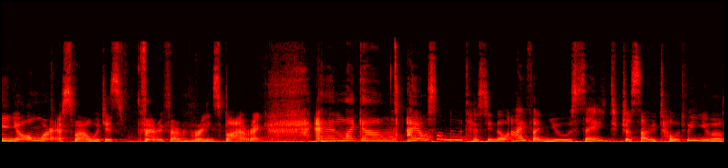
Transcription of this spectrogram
in your own work as well, which is very, very, very inspiring. And like, um, I also noticed, you know, Ivan, you said just now you told me you're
